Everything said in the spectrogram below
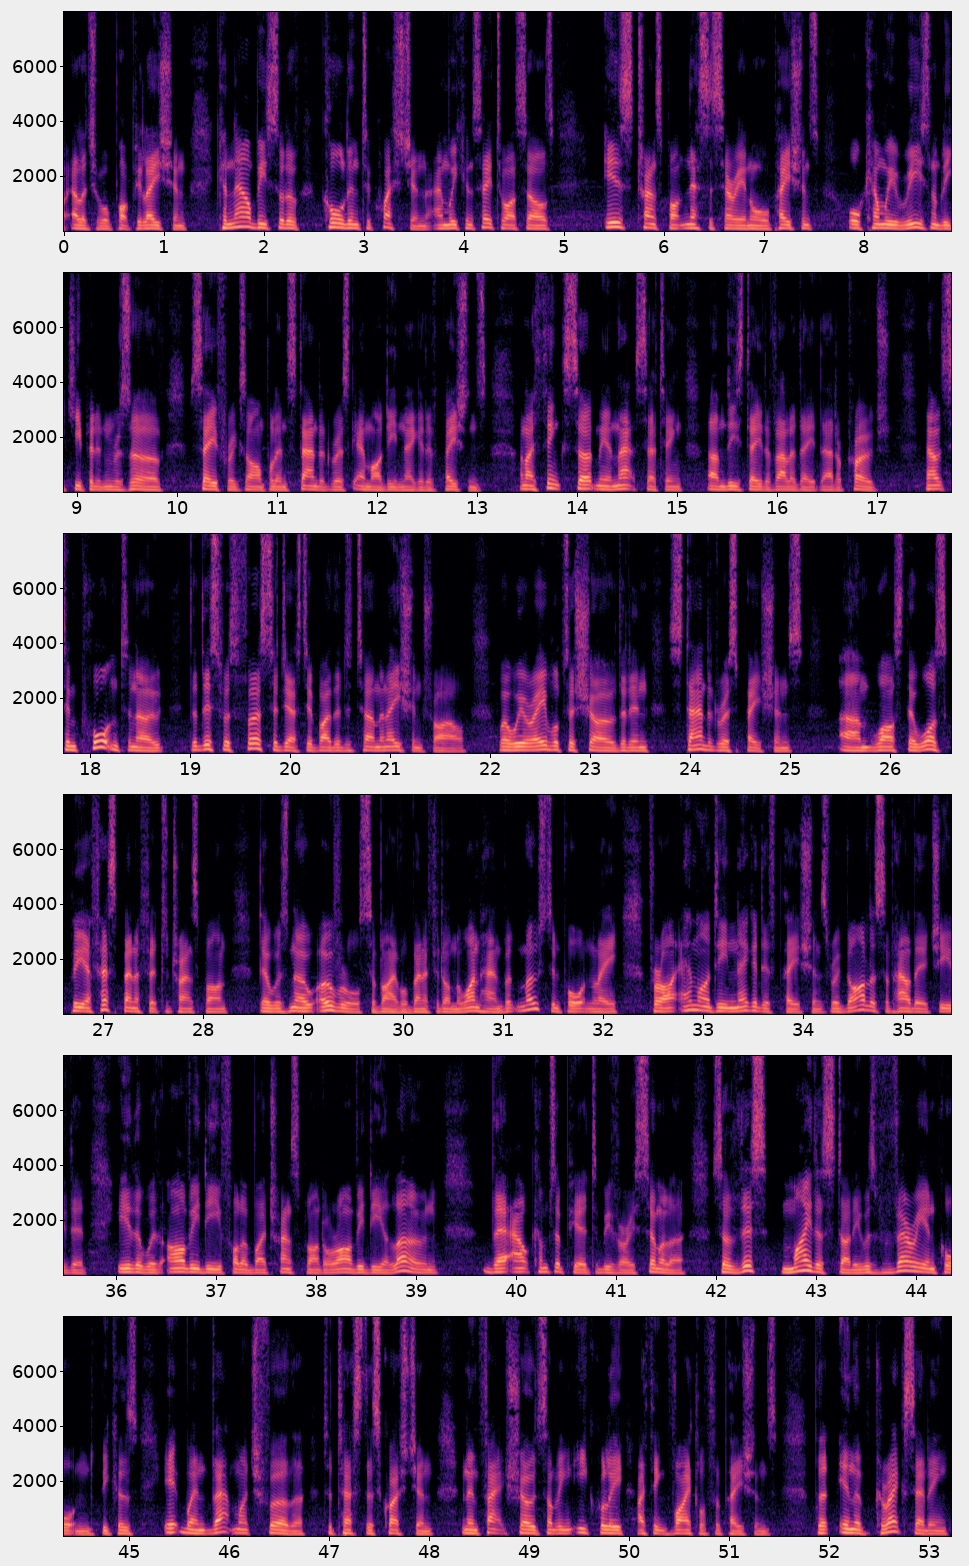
eligible population can now be sort of called into question. And we can say to ourselves, is transplant necessary in all patients, or can we reasonably keep it in reserve, say, for example, in standard risk MRD negative patients? And I think certainly in that setting, um, these data validate that approach. Now, it's important to note that this was first suggested by the determination trial, where we were able to show that in standard risk patients, um, whilst there was PFS benefit to transplant, there was no overall survival benefit on the one hand. But most importantly, for our MRD negative patients, regardless of how they achieved it, either with RVD followed by transplant or RVD alone, their outcomes appeared to be very similar. So this MIDAS study was very important because it went that much further to test this question and in fact showed something equally, I think, vital for patients that in the correct setting,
